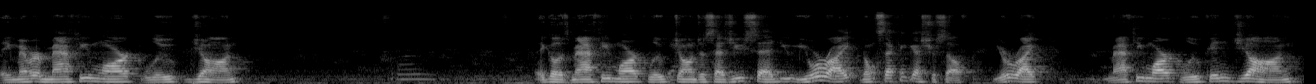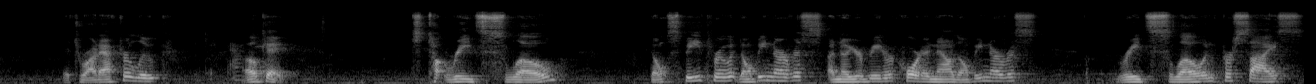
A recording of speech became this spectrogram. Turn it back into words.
Remember Matthew, Mark, Luke, John. It goes Matthew, Mark, Luke, John, just as you said. You you were right. Don't second guess yourself. You're right. Matthew, Mark, Luke, and John. It's right after Luke. Okay. Just read slow. Don't speed through it. Don't be nervous. I know you're being recorded now. Don't be nervous. Read slow and precise.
